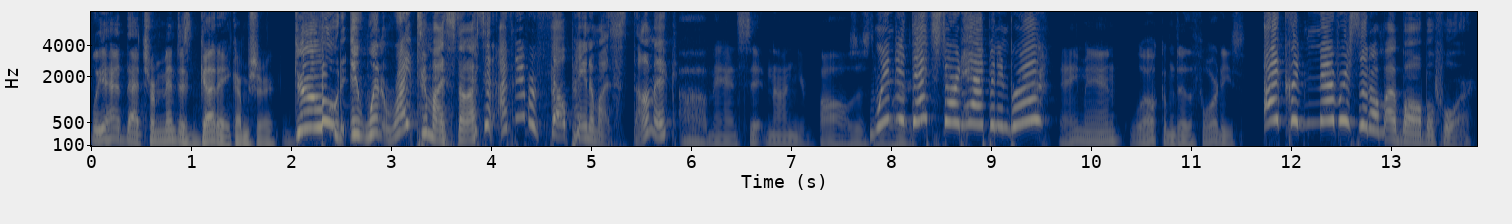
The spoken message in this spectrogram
Well, you had that tremendous gut ache, I'm sure. Dude, it went right to my stomach. I said, I've never felt pain in my stomach. Oh man, sitting on your balls is the When did that start happening, bruh? Hey man, welcome to the 40s. I could never sit on my ball before.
